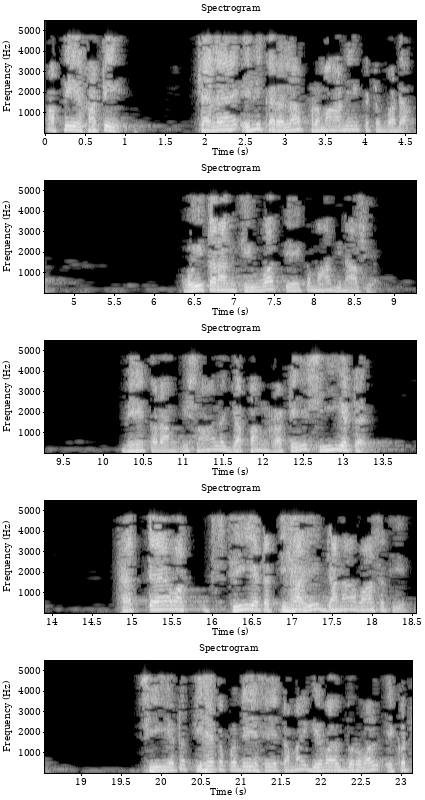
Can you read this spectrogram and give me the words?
අපේ රටේ කැලෑ එලි කරලා ප්‍රමාණයකට වඩා කොයිතරම් කිව්වත් ඒක මහා විනාශයක්. මේ තරම් විශාල ජපන් රටේ 100ට 70ක් 30යි ජනාවාස තියෙන්නේ. 130ක ප්‍රදේශයේ තමයි ගෙවල් දොරවල් එකට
